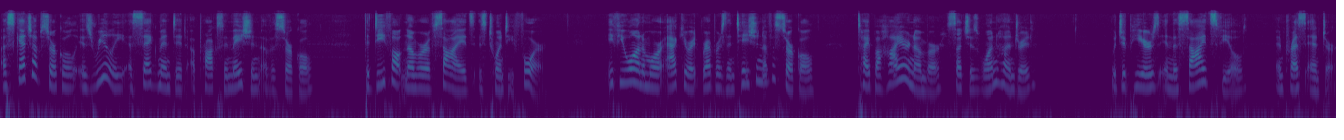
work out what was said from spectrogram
A SketchUp circle is really a segmented approximation of a circle. The default number of sides is 24. If you want a more accurate representation of a circle, type a higher number, such as 100, which appears in the Sides field, and press Enter.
